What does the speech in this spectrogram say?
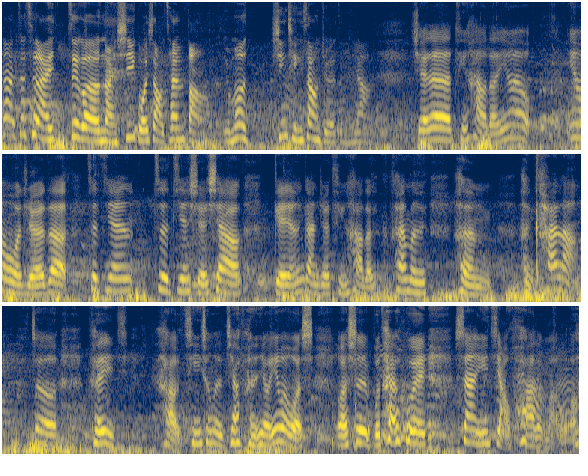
那这次来这个暖溪国小参访，有没有心情上觉得怎么样？觉得挺好的，因为因为我觉得这间。这间学校给人感觉挺好的，他们很很开朗，就可以好轻松的交朋友。因为我是我是不太会善于讲话的嘛，我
